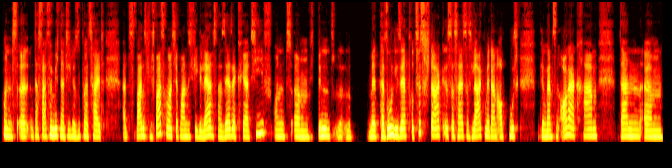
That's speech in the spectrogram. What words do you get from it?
Und äh, das war für mich natürlich eine super Zeit. Hat wahnsinnig viel Spaß gemacht, ich habe wahnsinnig viel gelernt, es war sehr, sehr kreativ und ähm, ich bin eine mit Person, die sehr prozessstark ist. Das heißt, es lag mir dann auch gut mit dem ganzen Orga-Kram. Dann ähm,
